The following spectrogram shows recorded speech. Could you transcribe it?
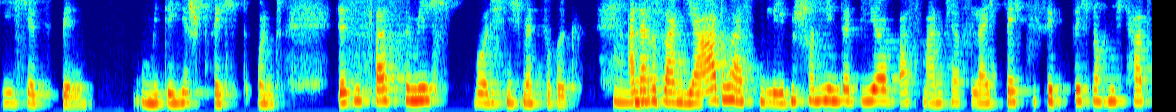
die ich jetzt bin, mit dir hier spricht. Und das ist was für mich, wollte ich nicht mehr zurück. Mhm. Andere sagen, ja, du hast ein Leben schon hinter dir, was mancher vielleicht 60, 70 noch nicht hat.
